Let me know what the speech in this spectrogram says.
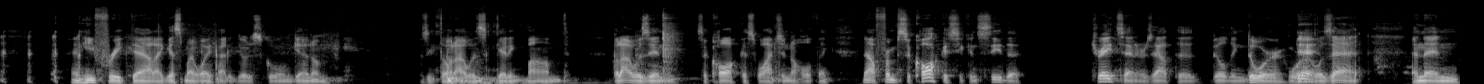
and he freaked out. I guess my wife had to go to school and get him because he thought I was getting bombed. But I was in Secaucus watching the whole thing. Now, from Secaucus, you can see the trade centers out the building door where Yeah. I was at. And then,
